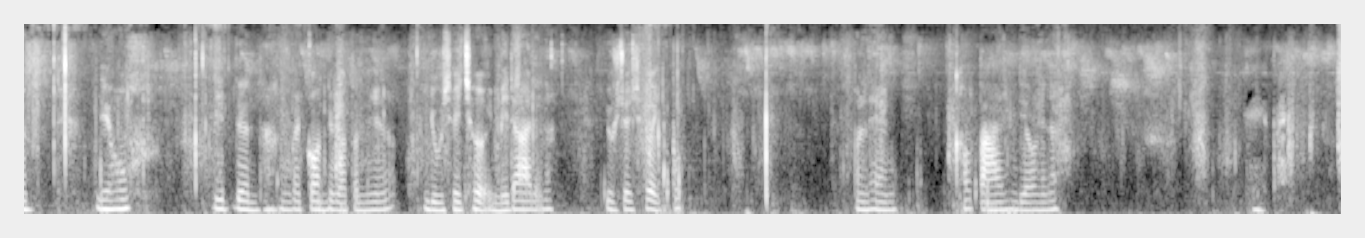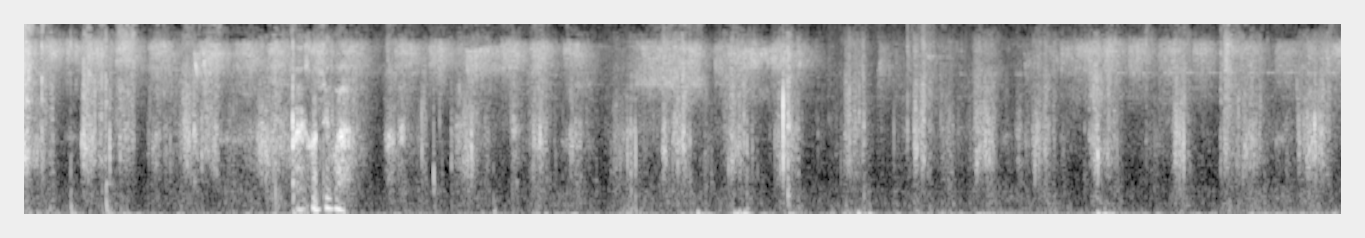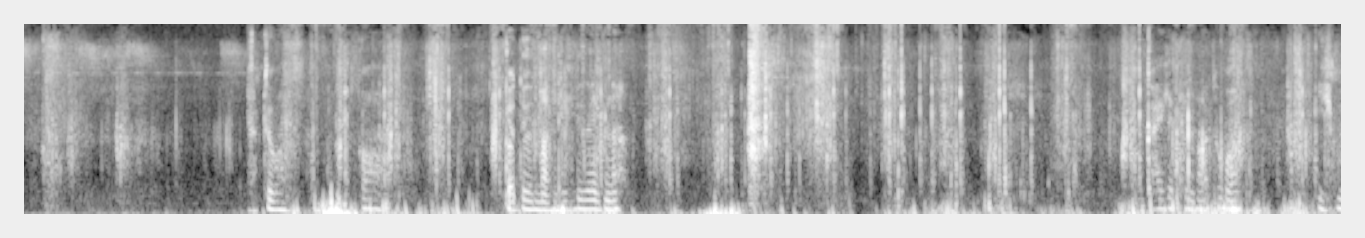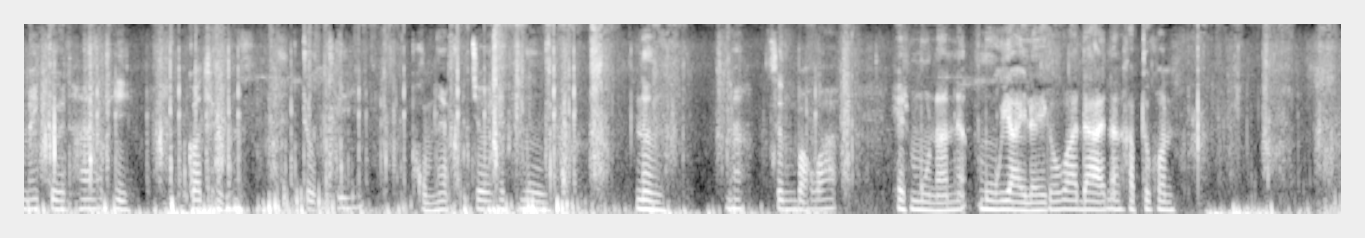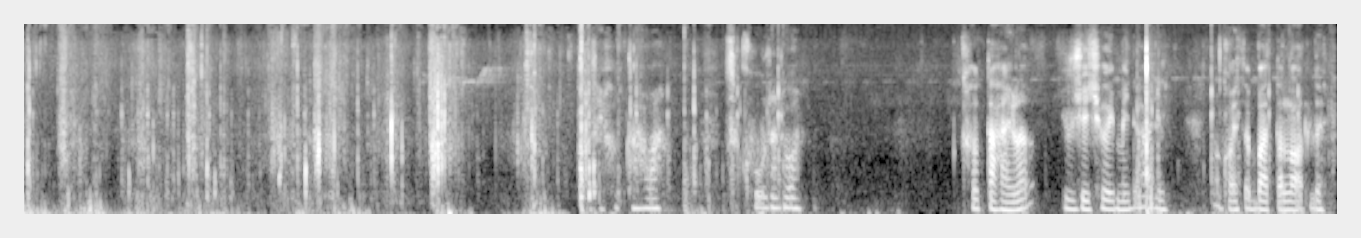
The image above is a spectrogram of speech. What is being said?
คน เดี๋ยวรีบเดินทางไปก่อนดีกว่าตอนนี้นะอยู่เฉยๆไม่ได้เลยนะ อยู่เฉยๆปุ๊บมันแรงเข้าตายอย่างเดียวเลยนะโอเคไปไปก่อนดีกว่าครับทุกคน ดินมาเรื่อยๆนะใกล้จะถึงแล้วทุกคนอีกไม่เกินห้านาที ก็ถึงจุดที่ผมเนี่ยเจอเห็ดหมูหนึ่งนะซึ่งบอกว่าเห็ดหมูนั้นเนี่ยหมูใหญ่เลยก็ว่าได้นะครับทุกคน ใส่เข้าตาวะสักครู่นะทุกคนเขาตายแล้ว อยู่ เฉยๆไม่ได้เลย ต้องคอยสะบัดตลอดเลย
